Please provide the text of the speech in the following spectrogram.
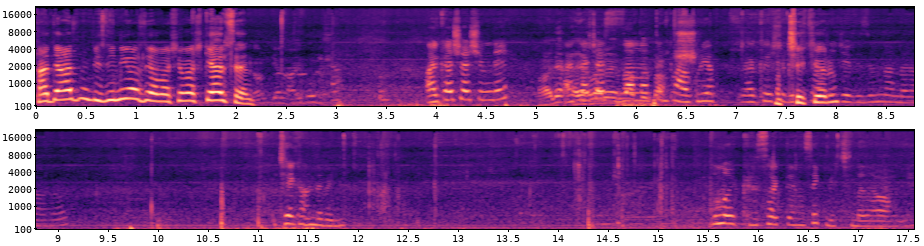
Hadi Azmi biz iniyoruz yavaş yavaş gel sen. Arkadaşlar şimdi Hale, arkadaşlar size anlattığım parkuru yap. Arkadaşlar Çekiyorum. Cevizimle beraber. Çek anne beni. Bunu kırsak denesek mi içinde ne var diye.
